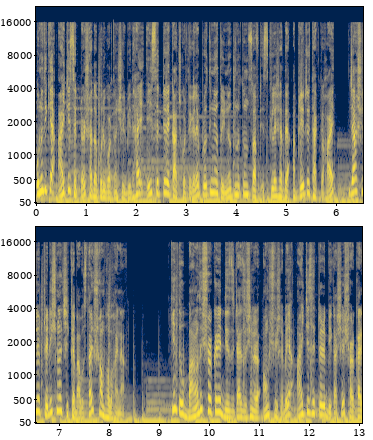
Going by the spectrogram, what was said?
অন্যদিকে আইটি সেক্টর সাদা পরিবর্তনশীল বিধায় এই সেক্টরে কাজ করতে গেলে প্রতিনিয়তই নতুন নতুন সফট স্কিলের সাথে আপডেটেড থাকতে হয়, যা আসলে ট্রেডিশনাল শিক্ষা ব্যবস্থায় সম্ভব হয় না। কিন্তু বাংলাদেশ সরকারের ডিজিটাইজেশনের অংশ হিসেবে আইটি সেক্টরের বিকাশে সরকার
